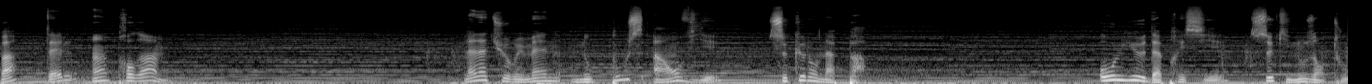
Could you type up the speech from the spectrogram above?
pas tel un programme. La nature humaine nous pousse à envier ce que l'on n'a pas, au lieu d'apprécier ce qui nous entoure.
